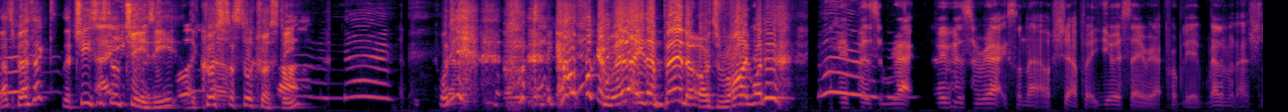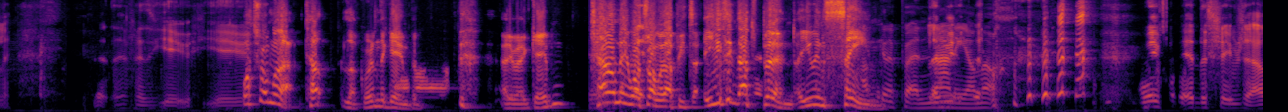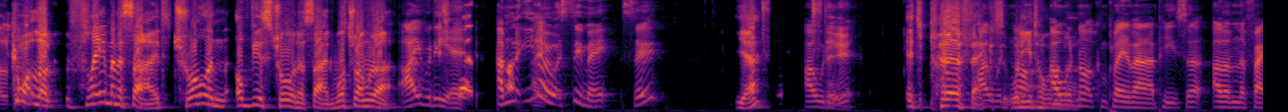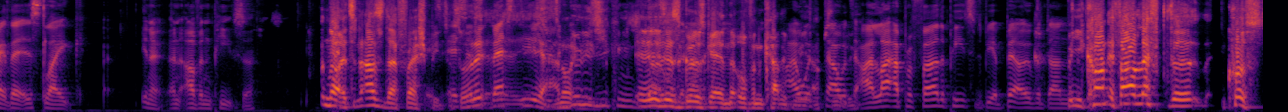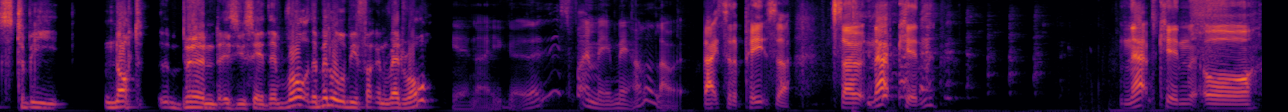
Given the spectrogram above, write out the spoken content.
That's perfect. The cheese is How still cheesy. The crusts the are still crusty. fuck? Oh, What do you? you can't fucking win. Either burn it or it's raw. What do? Let me put some react. Let me put some reacts on that. Oh shit! I put a USA react. Probably relevant actually. If it's you, you. What's wrong with that? Tell. Look, we're in the game, but anyway, Gaben, tell me what's wrong with that pizza. You think that's burned? Are you insane? I'm going to put a Let me- nanny on that one. Let me put it in the stream chat. Come on. on, look. Flaming aside, trolling, obvious trolling aside. What's wrong with that? I would eat it. I'm not, you know what, Stu, mate? Stu? Yeah, I would eat it. it's perfect. What not, are you talking about? I about? would not complain about that pizza, other than the fact that it's like, you know, an oven pizza. No, it's an Asda fresh pizza. it's so as it, best, it's yeah, as I know what good as you can. It is go as with good an as getting the oven. oven category. I would, I would, I like, I prefer the pizza to be a bit overdone. But you can't. If I left the crusts to be not burned, as you say. The raw, the middle will be fucking red raw. Yeah, no, you go. It's fine, mate. Mate, I'll allow it. Back to the pizza. So napkin, napkin or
